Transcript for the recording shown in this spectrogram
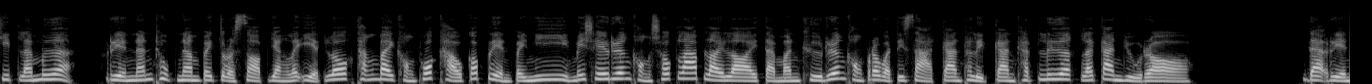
คิดและเมื่อ เหรียญนนั้นถูกนำไปตรวจสอบอย่างละเอียดโลกทั้งใบของพวกเขาก็เปลี่ยนไปนี่ ไม่ใช่เรื่องของโชคลาภลอยๆ แต่มันคือเรื่องของประวัติศาสตร์การผลิตการคัดเลือกและการอยู่รอ แดะเหรียญ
